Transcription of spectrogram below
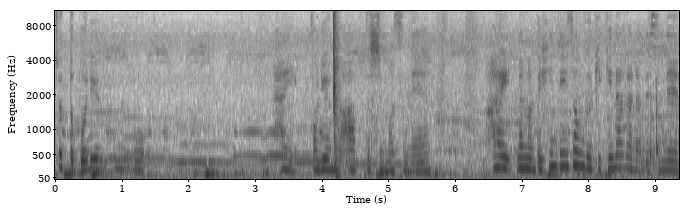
ちょっとボリュームをはいボリュームアップしますね。はいなのでヒンディーソング聴きながらですね。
